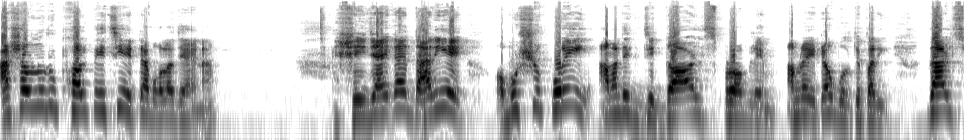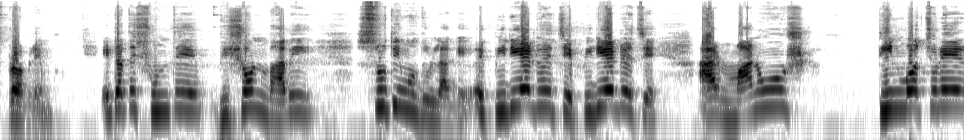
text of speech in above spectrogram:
আশা অনুরূপ ফল পেয়েছি, এটা বলা যায় না। সেই জায়গায় দাঁড়িয়ে অবশ্য করেই আমাদের যে গার্লস প্রবলেম, আমরা এটাও বলতে পারি, গার্লস প্রবলেম। এটাতে শুনতে ভীষণভাবেই শ্রুতিমধুর লাগে। ওই পিরিয়ড হয়েছে পিরিয়ড হয়েছে, আর মানুষ তিন বছরের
